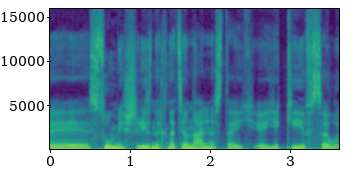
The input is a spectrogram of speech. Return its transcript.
е, суміш різних національностей, е, які в силу.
